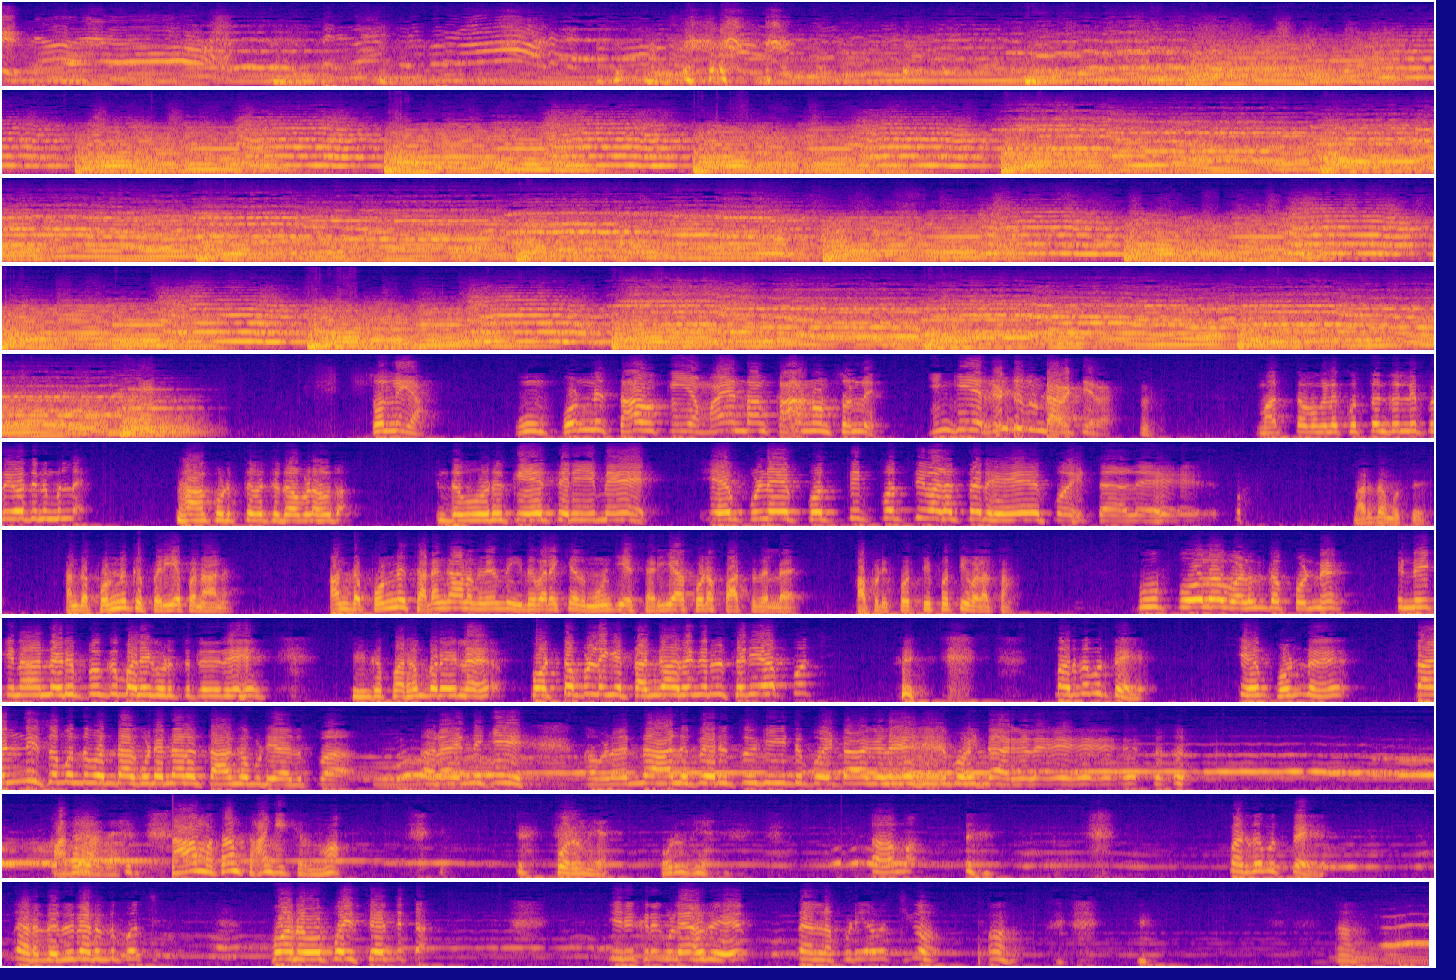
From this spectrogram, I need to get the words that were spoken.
சொல்லியா என் மயன்தான் காரணம்னு சொல்லு. இங்கேயே ரெண்டு துண்டா வைக்கிறேன் மத்தவங்களை குத்தம் சொல்லி பிரயோஜனம் இல்ல நான் கொடுத்து வச்சது அவ்வளவுதான். இந்த ஊருக்கே தெரியுமே என் பிள்ளைய பொத்தி பொத்தி வளர்த்தனே போயிட்டாளே. மருதமுத்து அந்த பொண்ணுக்கு பெரியப்ப நானு. அந்த பொண்ணு சடங்கானதுல இருந்து இதுவரைக்கும் அது மூஞ்சிய சரியா கூட பார்த்ததில்ல. அப்படி பொத்தி பொத்தி வளர்த்தான். பூ போல வளர்ந்த பொண்ணு இன்னைக்கு நான் நெருப்புக்கு பலி கொடுத்துட்டேனே. எங்க பரம்பரையில பொட்ட பிள்ளைங்க தங்காதுங்கிறது சரியா போச்சு. மருதமுத்தே என் பொண்ணு தண்ணி சுமந்து வந்தா கூட என்னால தாங்க முடியாதுப்பா. ஆனா இன்னைக்கு அவள நாலு பேரு தூக்கிக்கிட்டு போயிட்டாங்களே போயிட்டாங்களே. பதறாத நாம தான் தாங்கிக்கிறோம் பொறுமையா பொறுமையா. ஆமா. மருதமுத்தே நடந்தது நடந்து போச்சு. போனவ போய் சேர்ந்துட்டா. இருக்கிறவங்களையாவது நல்லபடியா வச்சுக்கோ. ஆ. ஆ.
